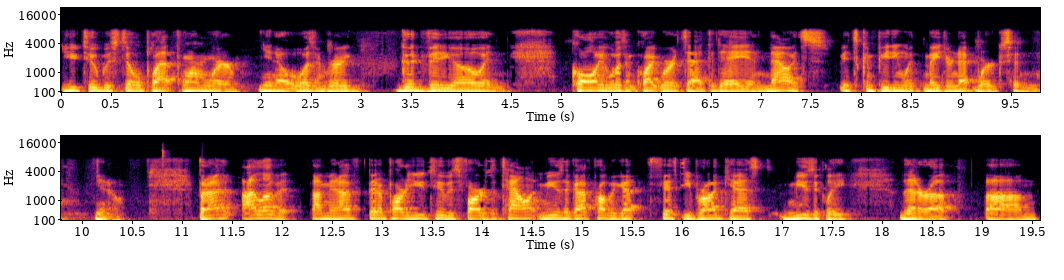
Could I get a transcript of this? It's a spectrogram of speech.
youtube was still a platform where you know it wasn't very good video and quality wasn't quite where it's at today. And now it's it's competing with major networks and you know but i i love it. I mean i've been a part of youtube as far as the talent music. I've probably got 50 broadcasts musically that are up. Um,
